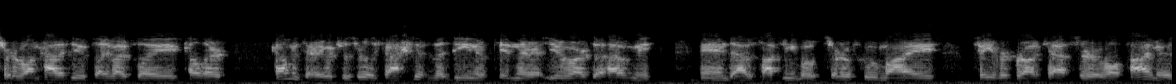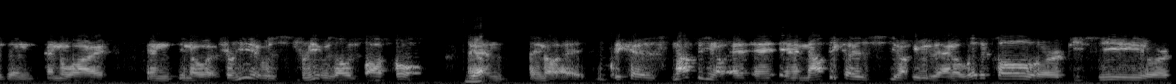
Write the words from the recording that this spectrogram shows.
sort of on how to do play-by-play color commentary, which was really fascinating. The dean of kid there at U of R to have me, and I was talking about sort of who my favorite broadcaster of all time is and and why. And you know, for me, it was for me it was always Bob Cole. Yep. And you know, because not you know, and, and not because you know he was analytical or PC or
